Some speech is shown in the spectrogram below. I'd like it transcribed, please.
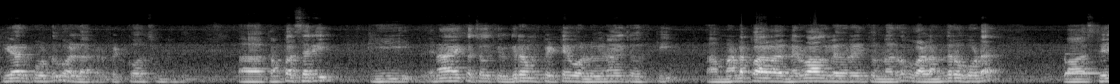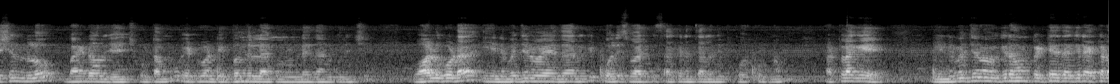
క్యూఆర్ కోడ్ వాళ్ళు అక్కడ పెట్టుకోవాల్సి ఉంటుంది. కంపల్సరీ ఈ వినాయక చవితి విగ్రహం పెట్టేవాళ్ళు వినాయక చవితికి ఆ మండపాల నిర్వాహకులు ఎవరైతే ఉన్నారో వాళ్ళందరూ కూడా మా స్టేషన్లో బైండ్ ఓవర్ చేయించుకుంటాము. ఎటువంటి ఇబ్బందులు లేకుండా ఉండే దాని గురించి. వాళ్ళు కూడా ఈ నిమజ్జనం అయ్యేదానికి పోలీస్ వారికి సహకరించాలని చెప్పి అట్లాగే ఈ నిమజ్జనం విగ్రహం పెట్టే దగ్గర ఎక్కడ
